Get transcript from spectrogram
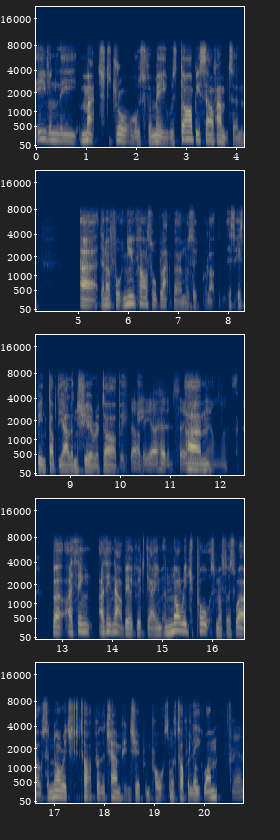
evenly matched draws for me was Derby Southampton. Uh, then I thought Newcastle Blackburn was a like it's, it's been dubbed the Alan Shearer Derby. Derby, yeah, I heard him say. Um, yeah, on the- But I think I think that would be a good game. And Norwich Portsmouth as well. So Norwich top of the championship and Portsmouth top of League One. yeah.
